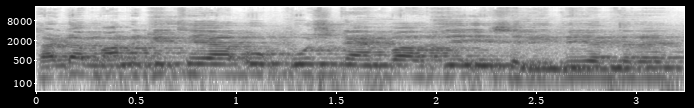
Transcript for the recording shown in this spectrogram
ਸਾਡਾ ਮਨ ਕਿੱਥੇ ਆ? ਉਹ ਕੁਝ ਟਾਈਮ ਵਾਸਤੇ ਇਹ ਸਰੀਰ ਦੇ ਅੰਦਰ ਹੈ।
